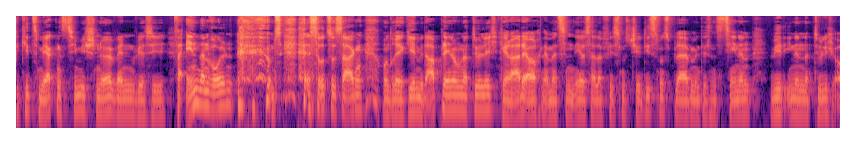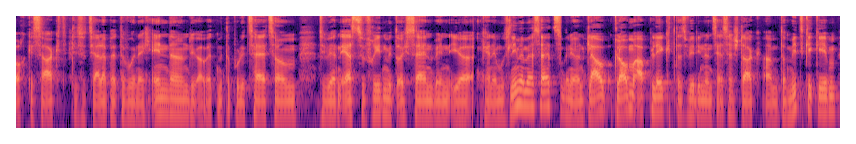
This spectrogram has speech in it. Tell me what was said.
Die Kids merken es ziemlich schnell, wenn wir sie verändern wollen, um es so zu sagen, und reagieren mit Ablehnung natürlich. Gerade auch, wenn wir jetzt in Neosalafismus, Dschihadismus bleiben, in diesen Szenen, wird ihnen natürlich auch gesagt, die Sozialarbeiter wollen euch ändern, die arbeiten mit der Polizei zusammen, sie werden erst zufrieden mit euch sein, wenn ihr keine Muslime mehr seid, wenn ihr euren Glaub Glauben ablegt, das wird ihnen sehr, sehr stark ähm, da mitgegeben.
